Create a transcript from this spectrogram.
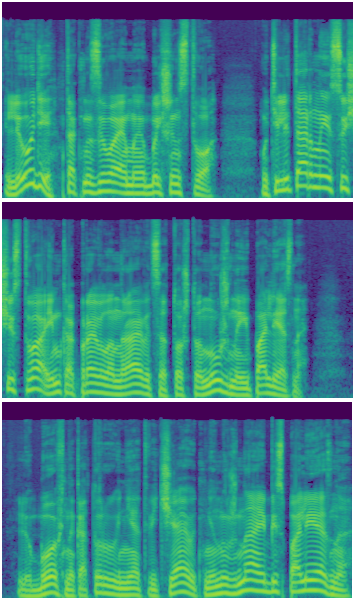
Люди, так называемое большинство — Утилитарные существа, им, как правило, нравится то, что нужно и полезно. Любовь, на которую не отвечают, не нужна и бесполезна,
